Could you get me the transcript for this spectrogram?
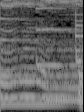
Ooh.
